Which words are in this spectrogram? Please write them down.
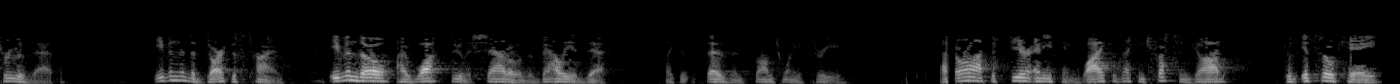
true is that? Even in the darkest times, even though I walk through the shadow of the valley of death, like it says in Psalm 23, I don't have to fear anything. Why? Because I can trust in God, because it's okay.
